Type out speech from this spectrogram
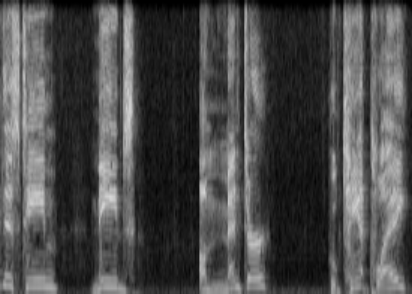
this team needs a mentor who can't play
